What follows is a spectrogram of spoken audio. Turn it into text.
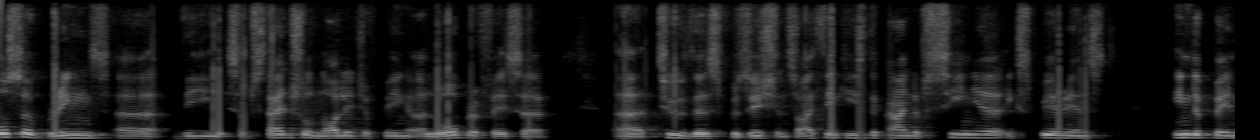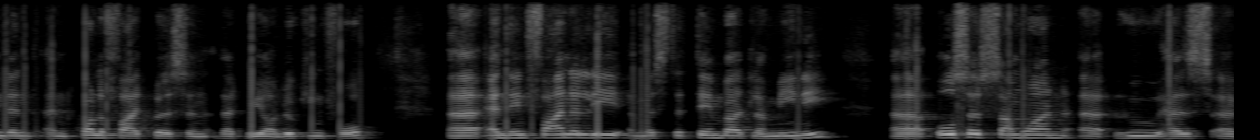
also brings uh, the substantial knowledge of being a law professor uh, to this position. So I think he's the kind of senior, experienced, independent, and qualified person that we are looking for. Uh, and then finally, Mr. Temba Dlamini, uh, also someone uh, who has uh,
